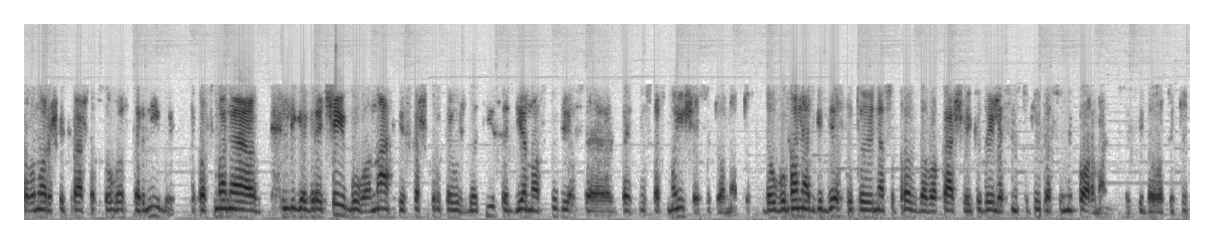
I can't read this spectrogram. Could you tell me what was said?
savanoriškai krašto apsaugos tarnybai. Tai pas mane lygiai grečiai buvo naktys kažkur tai užduotyse, dienos studijose, bet viskas maišėsi tuo metu. Dauguma netgi dėstytojų nesuprasdavo, ką aš veikiu dailės institutės uniformą. Sakydavo, tai tu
